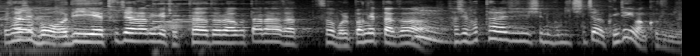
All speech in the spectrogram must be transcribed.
그래서 사실 뭐 어디에 투자하는 게 좋다더라고 따라가서 몰빵했다가 사실 허탈해지시는 분들 진짜 굉장히 많거든요.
